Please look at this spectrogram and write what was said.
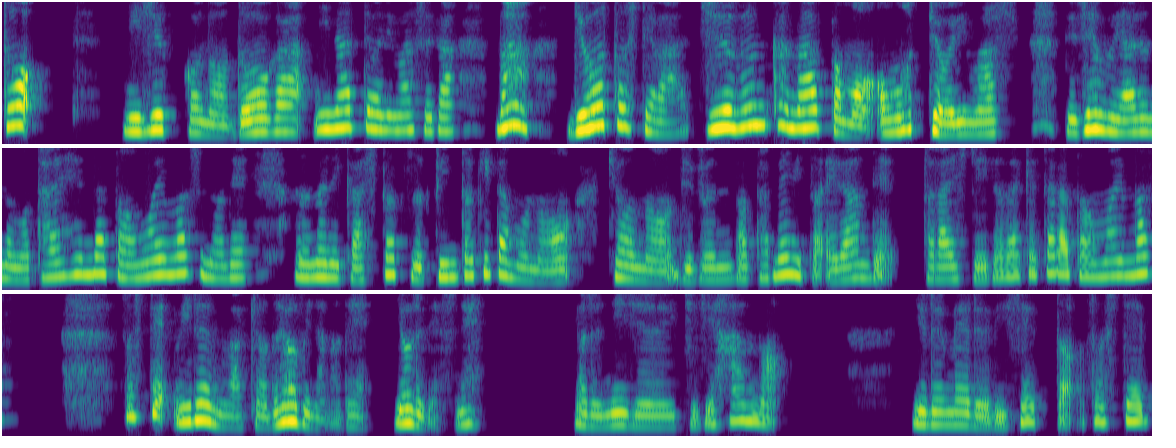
と20個の動画になっておりますが、まあ、量としては十分かなとも思っております。で全部やるのも大変だと思いますので、あの何か一つピンときたものを今日の自分のためにと選んでトライしていただけたらと思います。そして、ミルームは今日土曜日なので、夜ですね。夜21時半の緩めるリセット、そして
